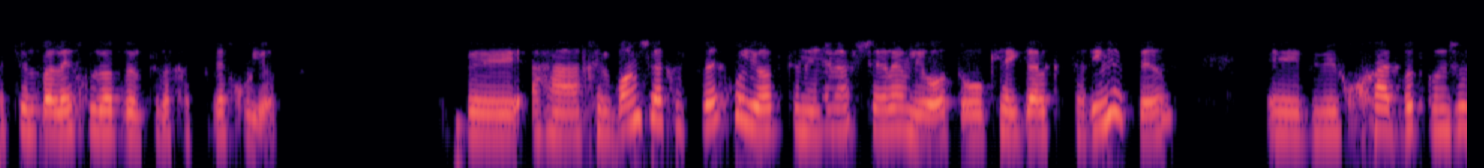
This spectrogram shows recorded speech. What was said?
אצל בעלי חוליות ואצל החסרי חוליות. והחלבון של החסרי חוליות כנראה מאפשר להם לראות אורכי גל קצרים יותר, אה, במיוחד בתחומים של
